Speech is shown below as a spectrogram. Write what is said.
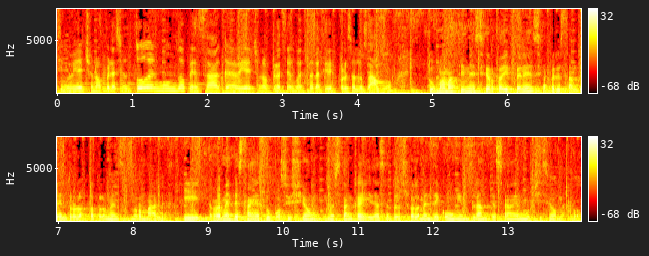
si me hubiera hecho una operación. Todo el mundo pensaba que me había hecho una operación con estos brasiles, por eso los amo. Tus mamas tienen cierta diferencia, pero están dentro de los patrones normales y realmente están en su posición, no están caídas, entonces solamente con un implante se van a ver muchísimo mejor.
